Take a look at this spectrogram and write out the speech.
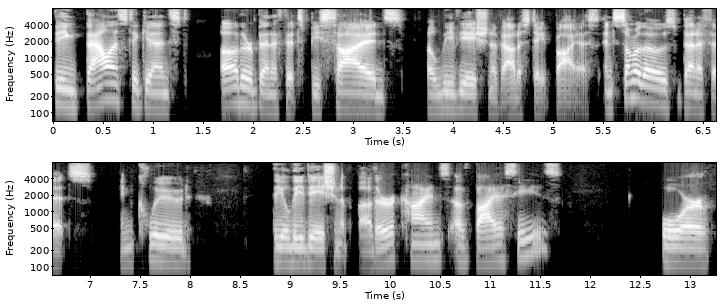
being balanced against other benefits besides alleviation of out of state bias. And some of those benefits include the alleviation of other kinds of biases or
